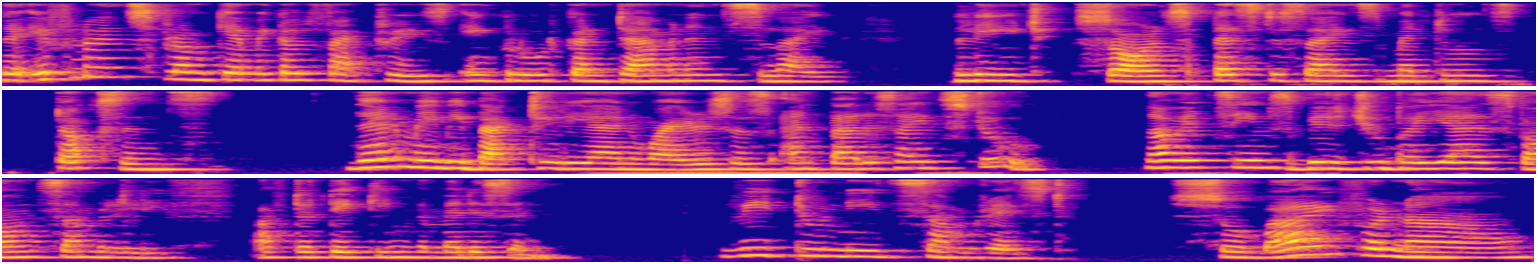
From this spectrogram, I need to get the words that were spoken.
The effluents from chemical factories include contaminants like bleach, salts, pesticides, metals, toxins. There may be bacteria and viruses and parasites too. Now it seems Birju Bhaiya has found some relief after taking the medicine. We too need some rest. So bye for now.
